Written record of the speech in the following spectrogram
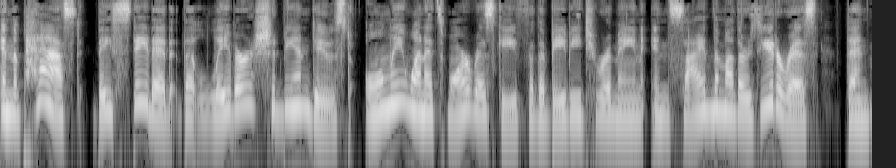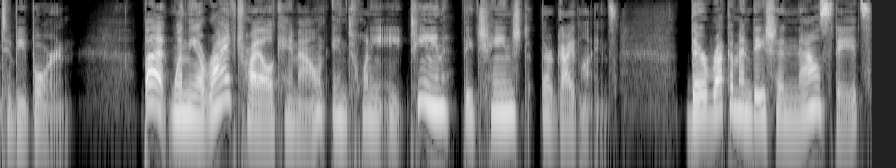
In the past, they stated that labor should be induced only when it's more risky for the baby to remain inside the mother's uterus than to be born. But when the ARRIVE trial came out in 2018, they changed their guidelines. Their recommendation now states,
